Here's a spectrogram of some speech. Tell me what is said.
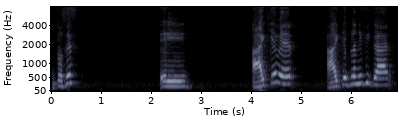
Entonces, el, hay que ver, hay que planificar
